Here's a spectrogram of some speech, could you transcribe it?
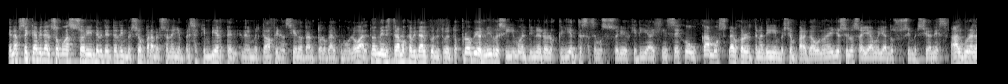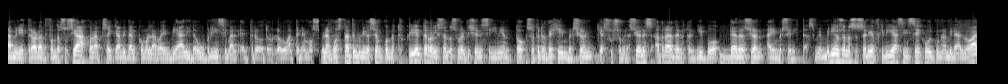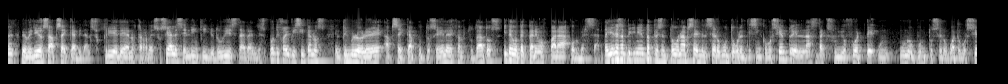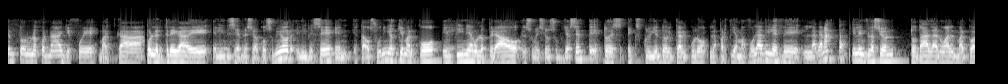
En Upside Capital somos asesores independientes de inversión para personas y empresas que invierten en el mercado financiero tanto local como global. No administramos capital con instrumentos propios ni recibimos el dinero de los clientes, hacemos asesoría objetiva y sin sesgo, buscamos la mejor alternativa de inversión para cada uno de ellos y los hallamos llevando sus inversiones a algunas de las administradoras de fondos asociadas con Upside Capital como la Reinvial y Tabú Principal, entre otros. Luego mantenemos una constante comunicación con nuestros clientes realizando supervisión y seguimiento a su estrategia de inversión y a sus operaciones a través de nuestro equipo de atención a inversionistas. Bienvenidos a una asesoría objetiva sin sesgo y con una mirada global. Bienvenidos a Upside Capital. Suscríbete a nuestras redes sociales, el link en YouTube, Instagram y Spotify. Visítanos en www.upsidecap.cl, déjanos tus datos y te contactaremos para conversar. Talleres S&P 500 presentó un upside del 0.45% y el Nasdaq subió fuerte un 1.04% en una jornada que fue marcada por la entrega del índice de precios al consumidor, el IPC, en Estados Unidos, que marcó en línea con lo esperado en su medición subyacente, esto es excluyendo el cálculo las partidas más volátiles de la canasta, y la inflación total anual marcó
